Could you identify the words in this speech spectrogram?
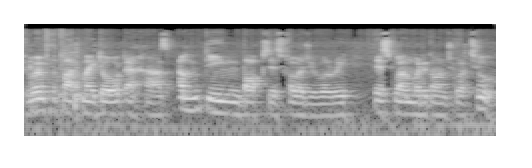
if it weren't for the fact my daughter has umpteen boxes full of jewellery, this one would have gone to her too.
